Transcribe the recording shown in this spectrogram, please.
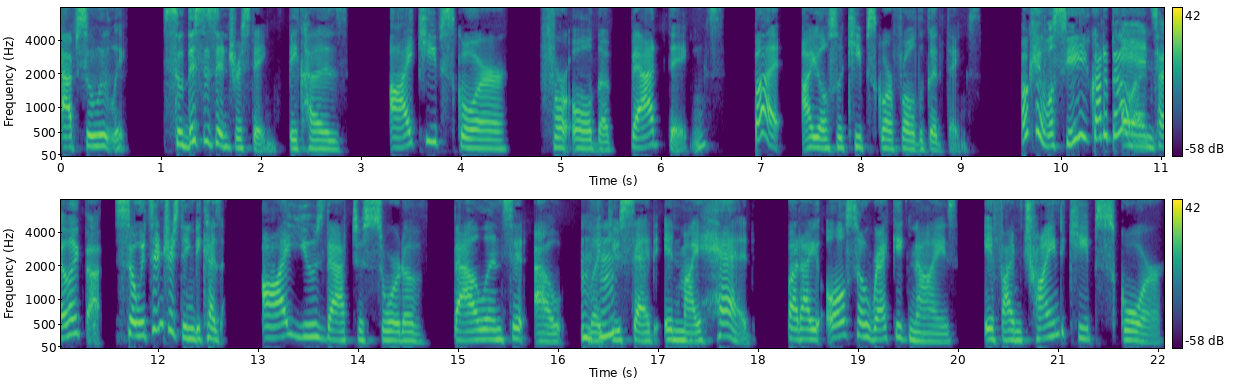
Absolutely. So this is interesting because I keep score for all the bad things, but I also keep score for all the good things. Okay, well, see, you've got a balance. I like that. So it's interesting because I use that to sort of balance it out, like Mhm. you said, in my head. But I also recognize if I'm trying to keep score,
